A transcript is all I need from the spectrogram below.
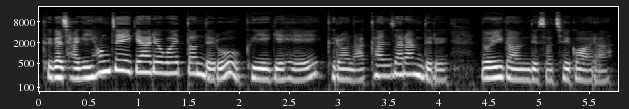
그가 자기 형제에게 하려고 했던 대로 그에게 해 그런 악한 사람들을 너희 가운데서 제거하라.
